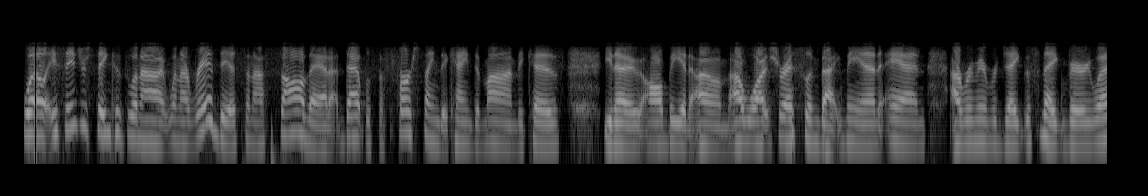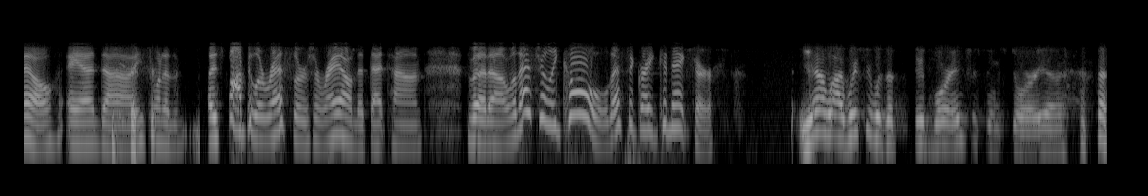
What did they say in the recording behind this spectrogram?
Well, it's interesting because when I when I read this and I saw that, that was the first thing that came to mind because, you know, albeit um I watched wrestling back then and I remember Jake the Snake very well and uh he's one of the most popular wrestlers around at that time. But uh well that's really cool. That's a great connector. Yeah, well, I wish it was a, a more interesting story. Uh, I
